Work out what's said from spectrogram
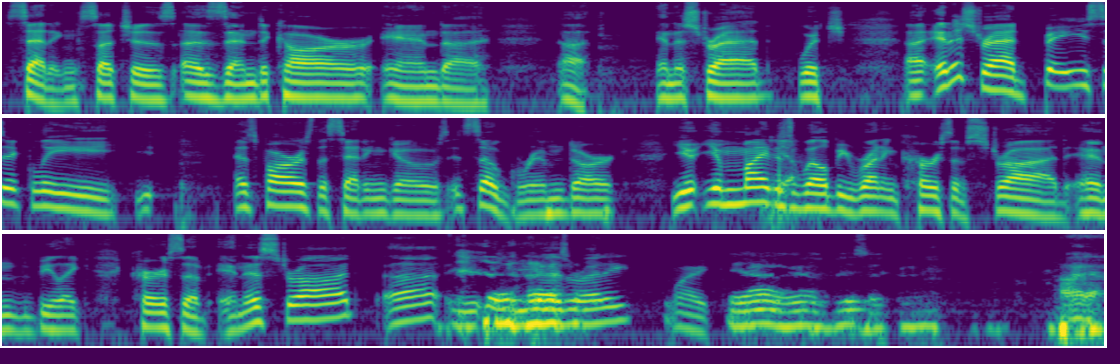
settings, such as uh, Zendikar and uh, uh, Innistrad, which uh, Innistrad basically. Y- As far as the setting goes, it's so grimdark. You you might as Yeah. well be running Curse of Strahd and be like Curse of Innistrad. Uh, you, you guys ready? Like Yeah, yeah, basically. Oh yeah.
